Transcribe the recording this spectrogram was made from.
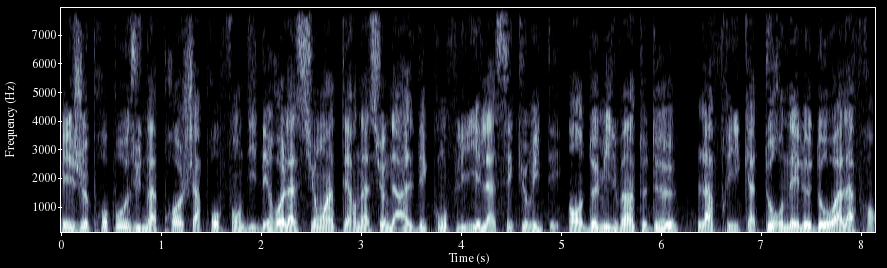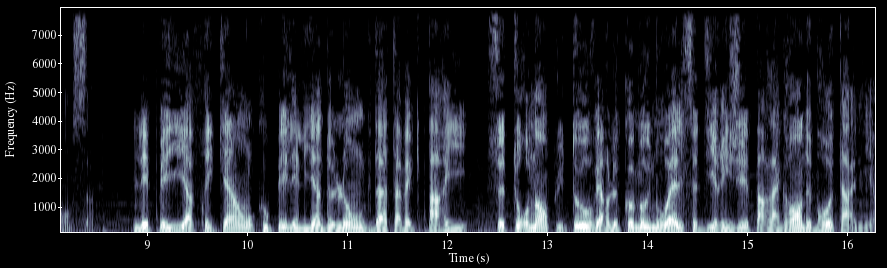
et je propose une approche approfondie des relations internationales des conflits et la sécurité. En 2022, l'Afrique a tourné le dos à la France les pays africains ont coupé les liens de longue date avec Paris, se tournant plutôt vers le Commonwealth dirigé par la Grande-Bretagne.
